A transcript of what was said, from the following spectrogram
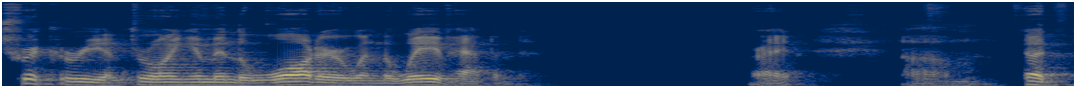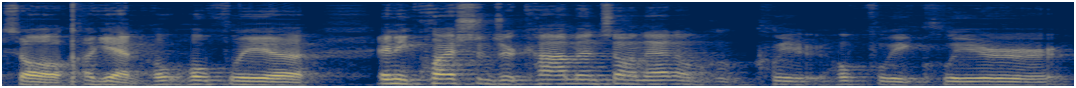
trickery and throwing him in the water when the wave happened, right? Um, so again, ho- hopefully, uh, any questions or comments on that? I'll clear, hopefully clear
